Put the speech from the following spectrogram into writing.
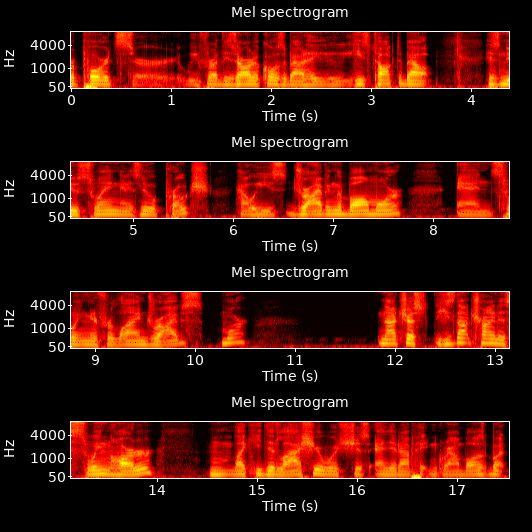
reports or we've read these articles about how he's talked about his new swing and his new approach, how he's driving the ball more and swinging for line drives more. Not just he's not trying to swing harder mm, like he did last year, which just ended up hitting ground balls, but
